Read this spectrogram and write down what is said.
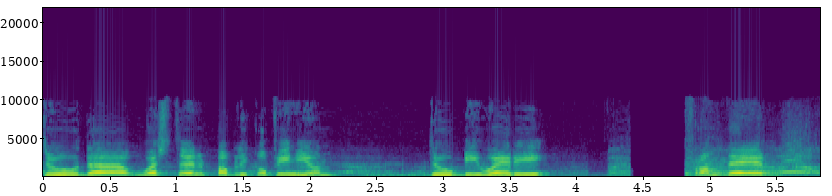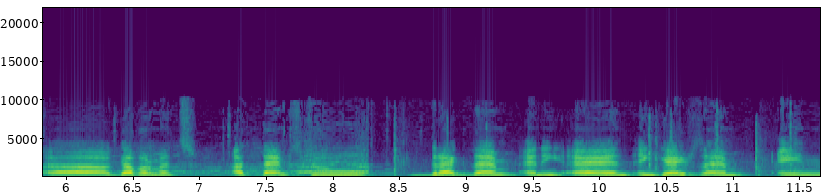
to the Western public opinion to be wary from their uh, government's attempts to drag them and, and engage them in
